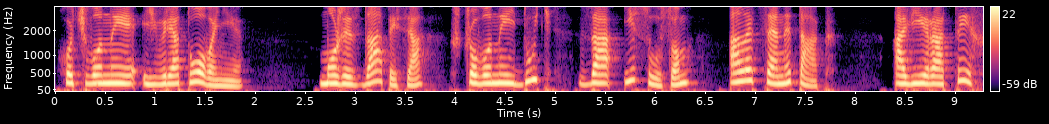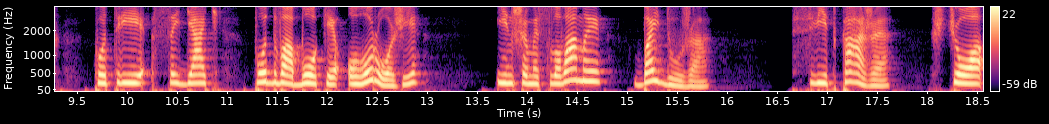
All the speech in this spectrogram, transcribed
хоч вони й врятовані. Може здатися, що вони йдуть за Ісусом, але це не так. А віра тих, котрі сидять по два боки огорожі, іншими словами, байдужа. Світ каже, що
